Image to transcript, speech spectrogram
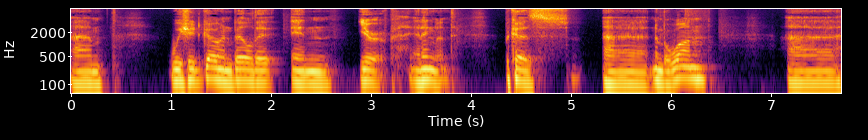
Um, we should go and build it in Europe, in England, because uh, number one, uh,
